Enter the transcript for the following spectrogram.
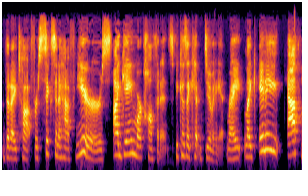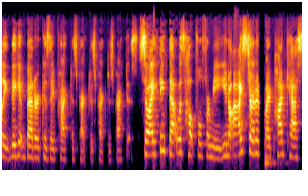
that i taught for six and a half years i gained more confidence because i kept doing it right? Like any athlete they get better because they practice practice practice practice. So i think that was helpful for me. You know i started my podcast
